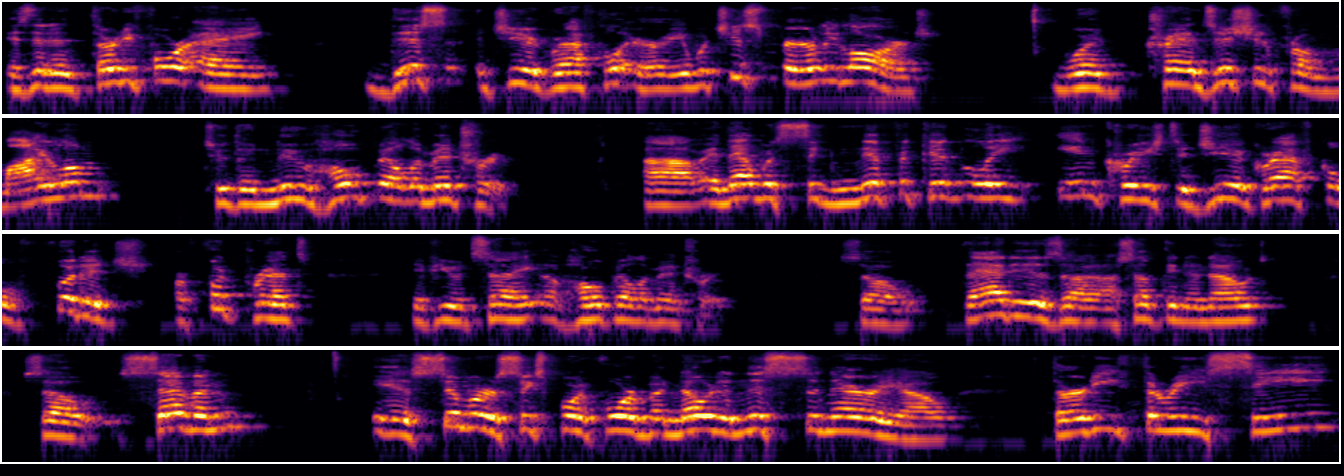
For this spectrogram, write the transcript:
is that in 34A, this geographical area, which is fairly large, would transition from Milam to the new Hope Elementary. Uh, and that would significantly increase the geographical footage or footprint, if you would say, of Hope Elementary. So that is uh, something to note. So seven is similar to 6.4, but note in this scenario, 33C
